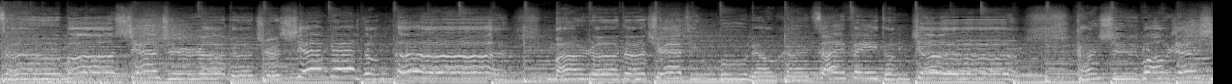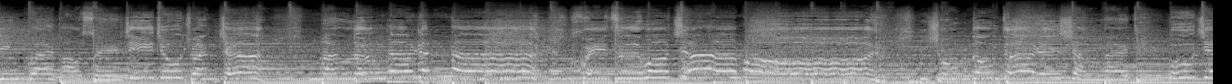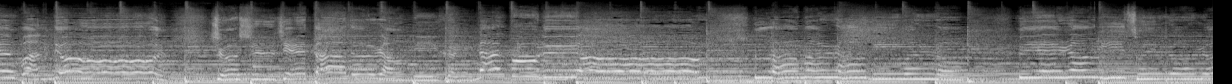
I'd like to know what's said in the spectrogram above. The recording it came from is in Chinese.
怎么先炙热的却先变冷了？慢热的却停不了，还在沸腾着。看时光任性快跑，随即就转折。慢冷的人啊会自我折磨冲动的人向来听不见挽留这世界大得让你很难不旅游浪漫让你温柔也让你最惹人。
